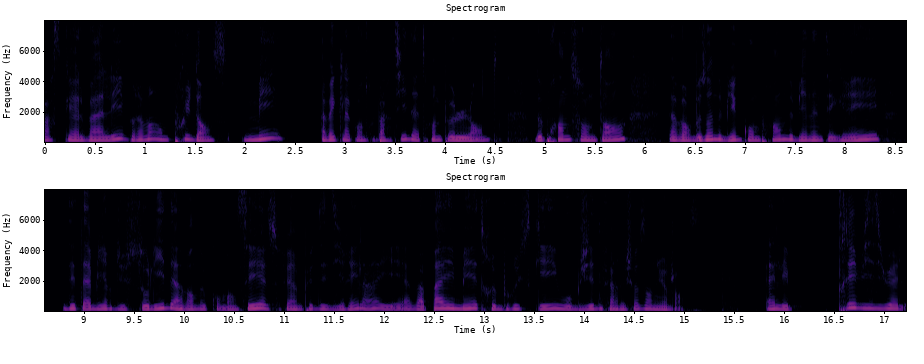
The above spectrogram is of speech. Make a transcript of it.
parce qu'elle va aller vraiment en prudence, mais avec la contrepartie d'être un peu lente, de prendre son temps, d'avoir besoin de bien comprendre, de bien intégrer, d'établir du solide avant de commencer. Elle se fait un peu désirer là et elle va pas aimer être brusquée ou obligée de faire les choses en urgence. Elle est très visuelle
